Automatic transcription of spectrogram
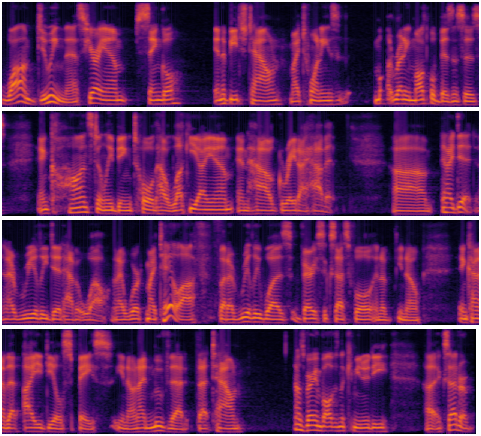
while I'm doing this, here I am, single in a beach town, my 20s, running multiple businesses, and constantly being told how lucky I am and how great I have it. Um, and I did, and I really did have it well. And I worked my tail off, but I really was very successful in a you know in kind of that ideal space, you know, and I'd moved that that town. I was very involved in the community, uh, et cetera.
